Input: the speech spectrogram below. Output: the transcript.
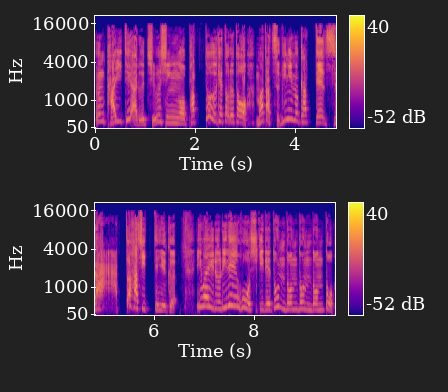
うん、書いてある中心をパッと受け取ると、また次に向かってザーッと走っていく。いわゆるリレー方式でどんどんどんどんと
